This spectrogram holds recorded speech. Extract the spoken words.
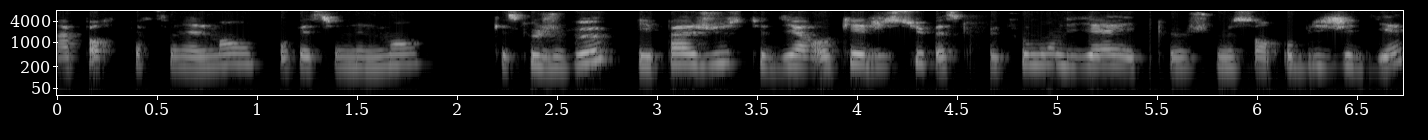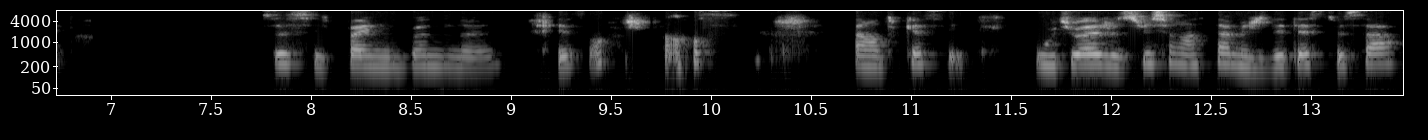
m'apporte personnellement, professionnellement? Qu'est-ce que je veux? Et pas juste dire, ok, j'y suis parce que tout le monde y est et que je me sens obligée d'y être. Ça, c'est pas une bonne euh, raison, je pense. Enfin, en tout cas, c'est... Ou tu vois, je suis sur Insta, mais je déteste ça.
